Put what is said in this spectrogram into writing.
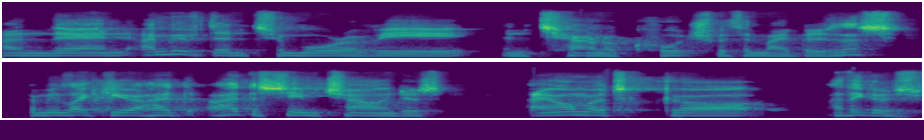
And then I moved into more of a internal coach within my business. I mean, like you, I had, I had the same challenges. I almost got, I think it was,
